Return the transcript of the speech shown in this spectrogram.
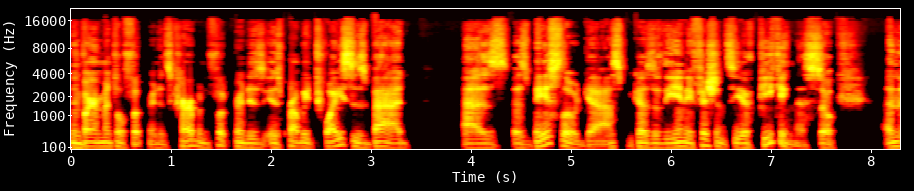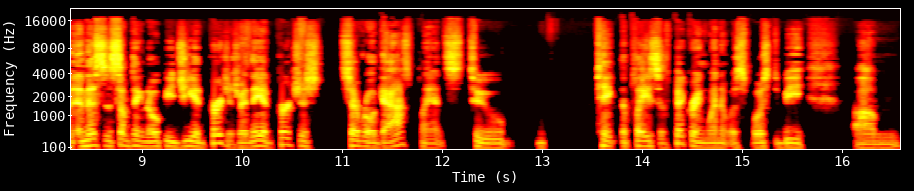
environmental footprint. Its carbon footprint is, is probably twice as bad as, as baseload gas because of the inefficiency of peaking this. So, and, and this is something that OPG had purchased, right? They had purchased several gas plants to take the place of Pickering when it was supposed to be, um,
